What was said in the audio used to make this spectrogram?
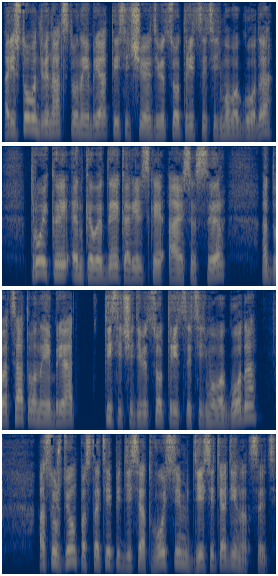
арестован 12 ноября 1937 года тройкой НКВД Карельской АССР от 20 ноября 1937 года осужден по статье 58.10.11,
